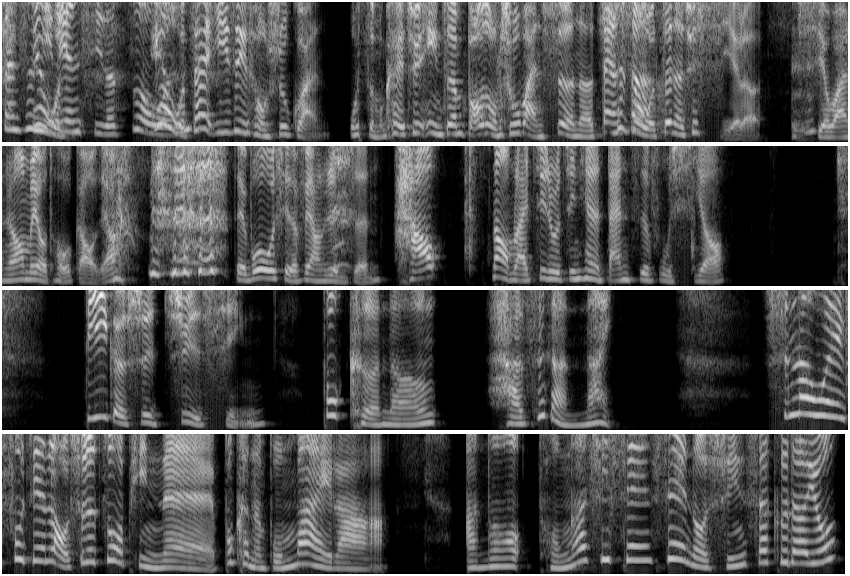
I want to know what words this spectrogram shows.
但是你练习的作文，因为我在 EZ 丛书馆，我怎么可以去应征宝冢出版社呢？但是我真的去写了，写完然后没有投稿这样。对，不过我写的非常认真。好，那我们来进入今天的单字复习哦。第一个是句型，不可能，はずがない，是那位富坚老师的作品呢，不可能不卖啦。あの富樫先生の新作だよ、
